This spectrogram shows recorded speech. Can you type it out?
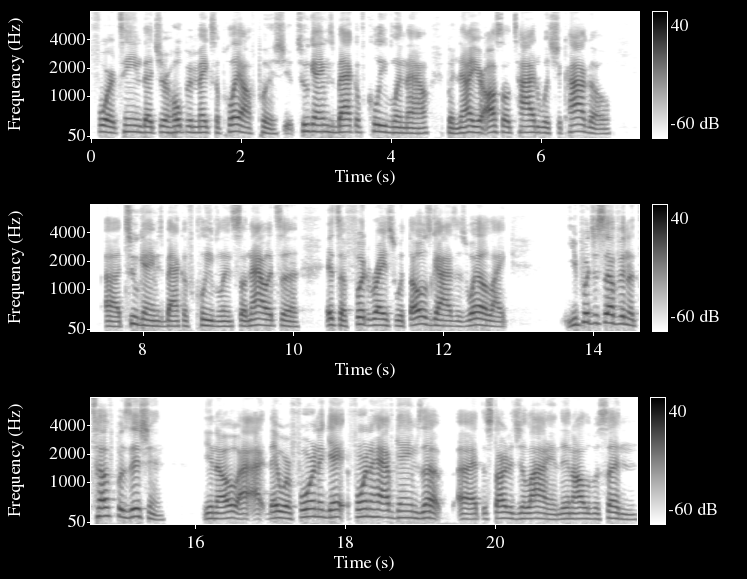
for a team that you're hoping makes a playoff push. You're two games back of Cleveland now, but now you're also tied with Chicago, uh, two games back of Cleveland. So now it's a it's a foot race with those guys as well. Like you put yourself in a tough position. You know, I, I, they were four and a ga- four and a half games up uh, at the start of July, and then all of a sudden,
